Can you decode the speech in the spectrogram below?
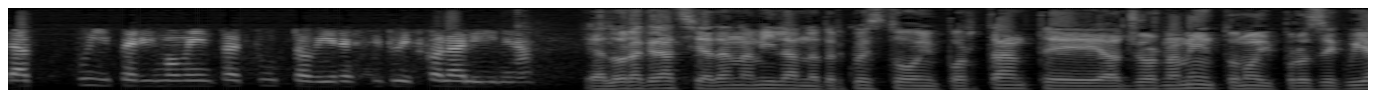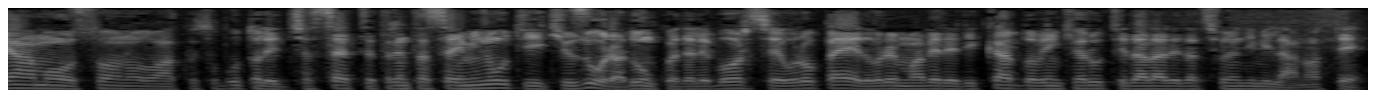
Da qui per il momento è tutto, vi restituisco la linea. E allora grazie ad Anna Milan per questo importante aggiornamento. Noi proseguiamo, sono a questo punto le 17.36 minuti, chiusura dunque delle borse europee. Dovremmo avere Riccardo Venchiarutti dalla redazione di Milano. A te.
